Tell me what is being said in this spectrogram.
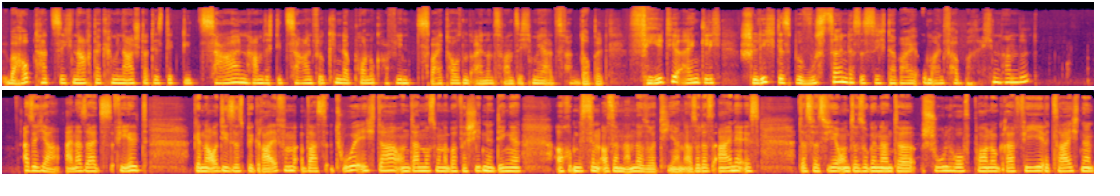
überhaupt hat sich nach der Kriminalstatistik die Zahlen, haben sich die Zahlen für Kinderpornografie 2021 mehr als verdoppelt. Fehlt hier eigentlich schlichtes Bewusstsein, dass es sich dabei um ein Verbrechen handelt? Also ja, einerseits fehlt genau dieses Begreifen, was tue ich da und dann muss man aber verschiedene Dinge auch ein bisschen auseinandersortieren. Also das eine ist das, was wir unter sogenannter Schulhofpornografie bezeichnen.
